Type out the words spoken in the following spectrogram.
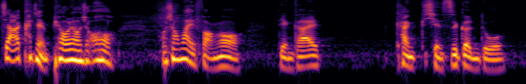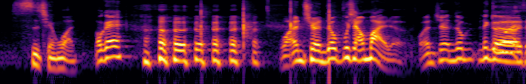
家看起来很漂亮，就哦，好想买房哦。点开看显示更多。四千万，OK，完全都不想买了，完全都那个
